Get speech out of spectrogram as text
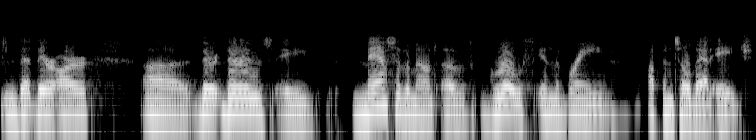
that there are uh, there there is a massive amount of growth in the brain up until that age.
